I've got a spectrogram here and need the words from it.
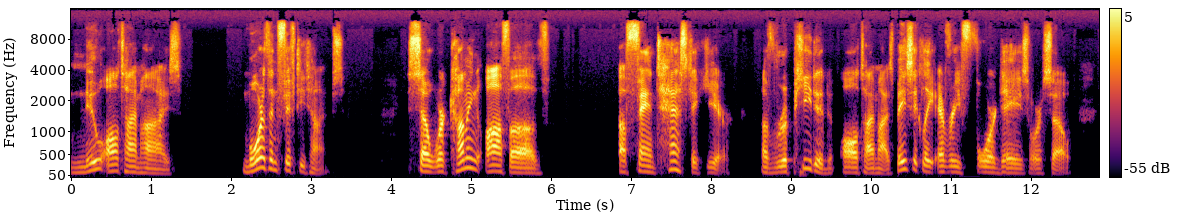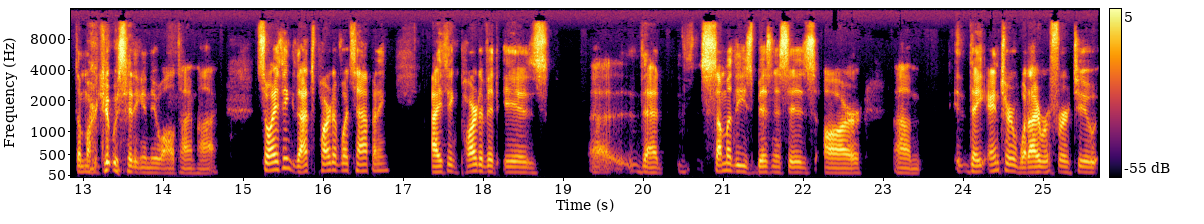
new all-time highs more than 50 times. So we're coming off of a fantastic year of repeated all time highs, basically every four days or so. the market was hitting a new all-time high. So I think that's part of what's happening. I think part of it is uh, that some of these businesses are um, they enter what I refer to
